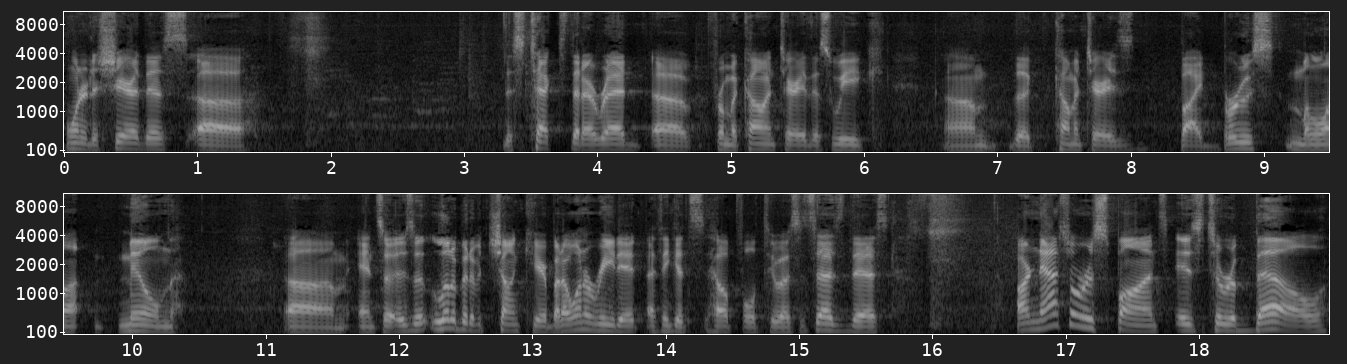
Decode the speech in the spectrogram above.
wanted to share this uh, this text that I read uh, from a commentary this week. Um, the commentary is by Bruce Milne. Um, and so there's a little bit of a chunk here, but I want to read it. I think it's helpful to us. It says this Our natural response is to rebel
